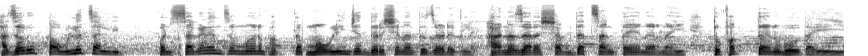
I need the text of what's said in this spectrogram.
हजारो पावलं चाललीत पण सगळ्यांचं मन फक्त मौलींच्या दर्शनातच अडकलंय. हा नजारा शब्दात सांगता येणार नाही तो फक्त अनुभवता येईल.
